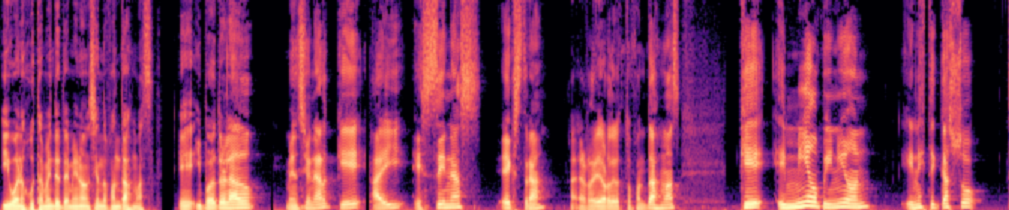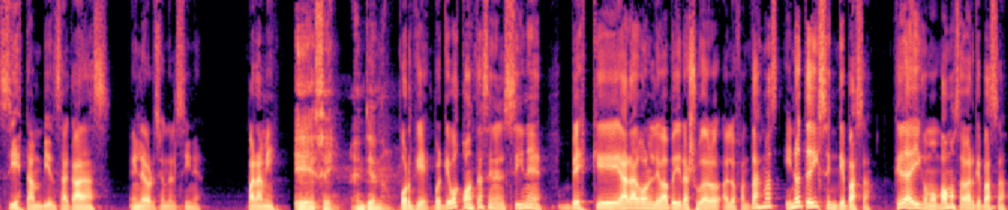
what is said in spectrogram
Y bueno, justamente terminaron siendo fantasmas. Eh, y por otro lado, mencionar que hay escenas extra alrededor de estos fantasmas que en mi opinión, en este caso, sí están bien sacadas en la versión del cine. Para mí. Eh, sí, entiendo. ¿Por qué? Porque vos cuando estás en el cine ves que Aragorn le va a pedir ayuda a, lo- a los fantasmas y no te dicen qué pasa. Queda ahí como vamos a ver qué pasa.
